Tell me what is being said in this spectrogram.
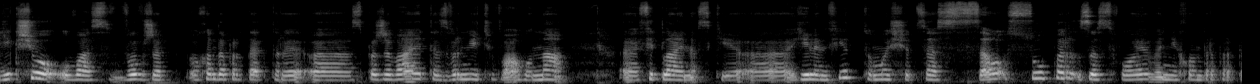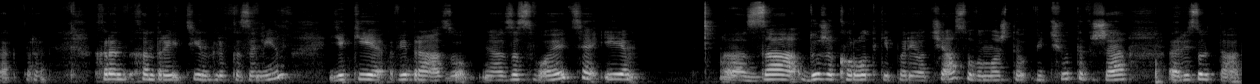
Якщо у вас ви вже хондопротектори споживаєте, зверніть увагу на фітлайновські гілінфіт, тому що це супер засвоювані хондропротектори. Хондроїтін, глюкозамін, які відразу засвоюються. і за дуже короткий період часу ви можете відчути вже результат.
